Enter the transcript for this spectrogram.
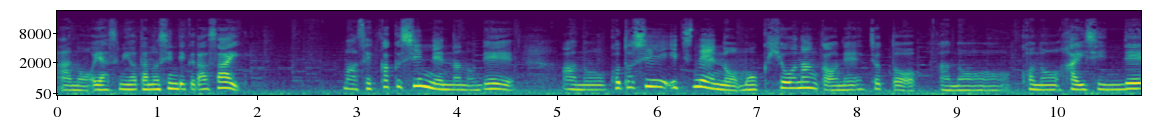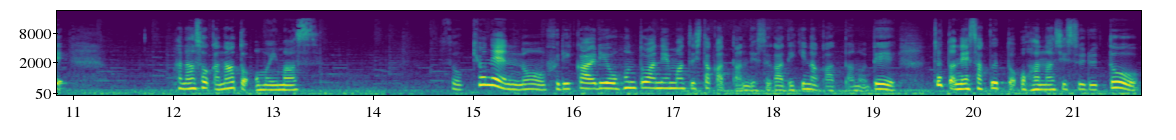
あのお休みを楽しんでください。まあ、せっかく新年なのであの今年1年の目標なんかをねちょっとあのこの配信で話そうかなと思います。そう去年の振り返りを本当は年末したかったんですができなかったのでちょっとねサクッとお話しすると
